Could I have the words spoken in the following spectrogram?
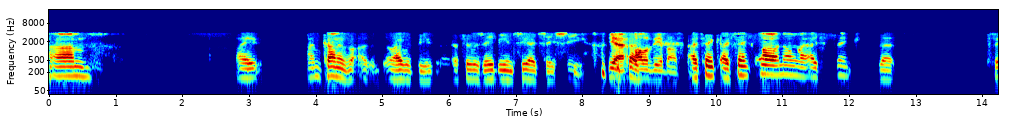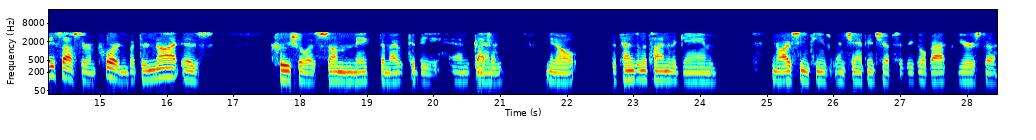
them? Um, I, I'm kind of, uh, I would be if there was A, B, and C, I'd say C. Yeah, all of the above. I think, I think, well, no, I, I think that face-offs are important, but they're not as crucial as some make them out to be. And, Gotcha. and you know, depends on the time of the game. You know, I've seen teams win championships. If we go back years to,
